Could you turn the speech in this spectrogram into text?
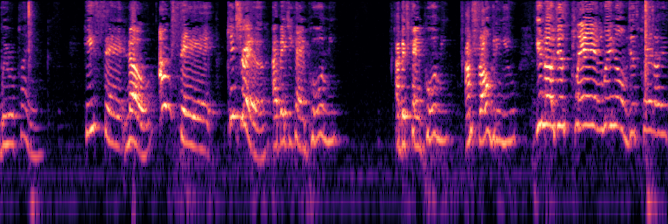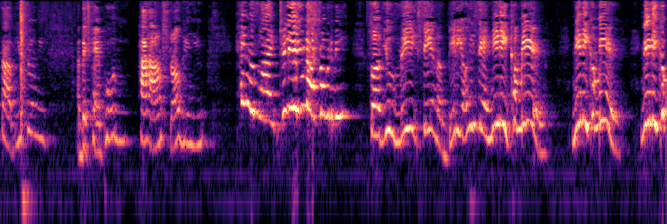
We were playing. He said, no, I'm said, Kentrell, I bet you can't pull me. I bet you can't pull me. I'm stronger than you. You know, just playing with him, just playing on his top. You feel me? I bet you can't pull me. Haha, I'm stronger than you. He was like, Julia, you not stronger than me. So if you lead, see in the video, he said, Nini, come here. Nini, come here. Nini, come here.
